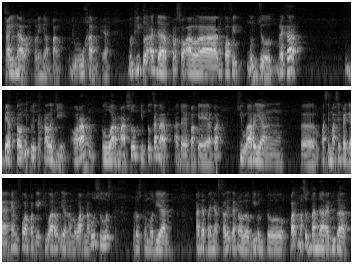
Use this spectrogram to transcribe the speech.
China lah paling gampang di Wuhan ya. Begitu ada persoalan COVID muncul, mereka battle itu teknologi. Orang keluar masuk itu kan ada yang pakai apa QR yang uh, masing-masing pegang handphone pakai QR yang warna khusus. Terus kemudian ada banyak sekali teknologi untuk masuk bandara juga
